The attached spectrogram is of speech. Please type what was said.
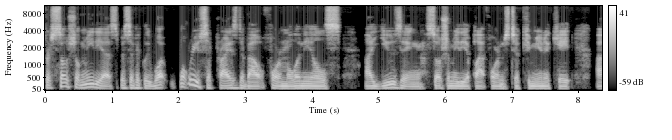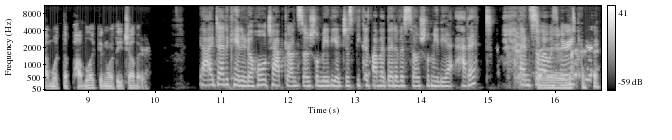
for social media specifically, what, what were you surprised about for millennials uh, using social media platforms to communicate um, with the public and with each other? Yeah, I dedicated a whole chapter on social media just because I'm a bit of a social media addict. And so Same. I was very curious.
